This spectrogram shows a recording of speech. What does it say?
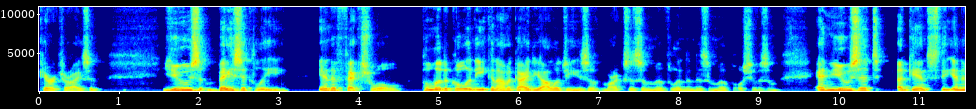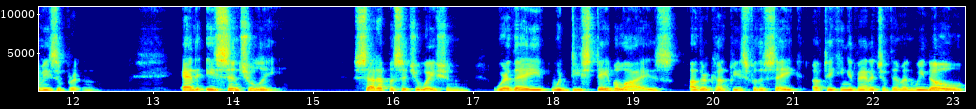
characterize it, use basically ineffectual political and economic ideologies of Marxism, of Leninism, of Bolshevism, and use it against the enemies of Britain. And essentially set up a situation where they would destabilize other countries for the sake of taking advantage of them. And we know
